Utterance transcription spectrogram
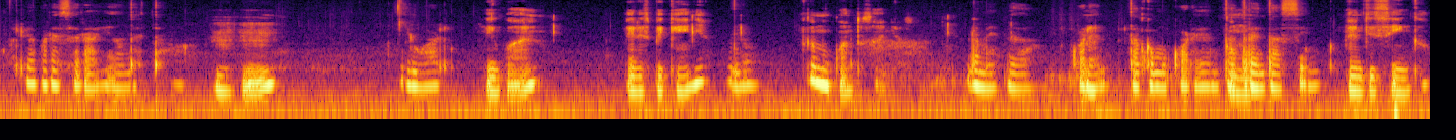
Volví a aparecer ahí donde estaba. Igual, Igual. ¿Eres pequeña? ¿no? ¿Cómo cuántos años? La misma edad. 40, como 40, ¿Cómo? 35. 35.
